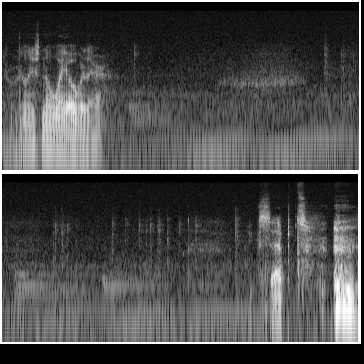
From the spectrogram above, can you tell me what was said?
There really is no way over there. Except a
